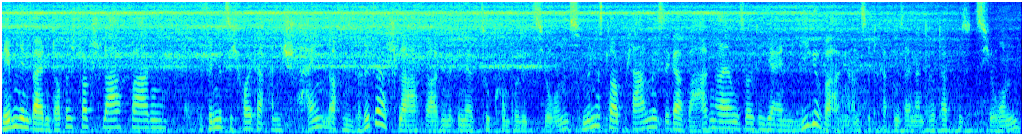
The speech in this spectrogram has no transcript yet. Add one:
Neben den beiden Doppelstock-Schlafwagen befindet sich heute anscheinend noch ein dritter Schlafwagen mit in der Zugkomposition. Zumindest laut planmäßiger Wagenreihung sollte hier ein Liegewagen anzutreffen sein an dritter Position.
